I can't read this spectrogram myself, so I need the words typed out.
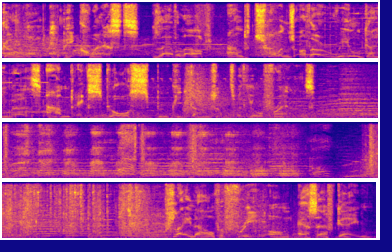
Go on epic quests, level up, and challenge other real gamers, and explore spooky dungeons with your friends. Play now for free on sfgame.us.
